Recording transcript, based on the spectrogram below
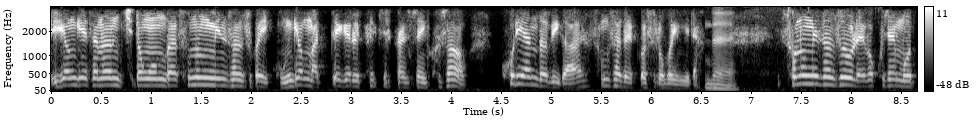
이 경기에서는 지동원과 손흥민 선수가 이 공격 맞대결을 펼칠 가능성이 커서 코리안 더비가 성사될 것으로 보입니다. 네. 손흥민 선수 레버쿠젠 뭐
